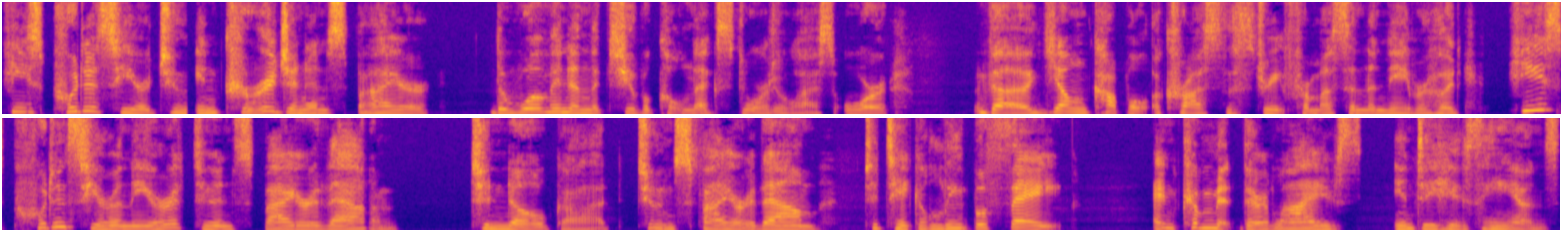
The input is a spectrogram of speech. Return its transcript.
He's put us here to encourage and inspire the woman in the cubicle next door to us or the young couple across the street from us in the neighborhood. He's put us here on the earth to inspire them to know God, to inspire them to take a leap of faith and commit their lives into his hands.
